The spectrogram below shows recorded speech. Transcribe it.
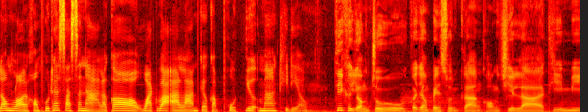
ร่องรอยของพุทธศาสนา แล้วก็วัดวาอารามเกี่ยวกับพุทธเยอะมากทีเดียว ที่ขยองจูก็ยังเป็นศูนย์กลางของชิลาที่มี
